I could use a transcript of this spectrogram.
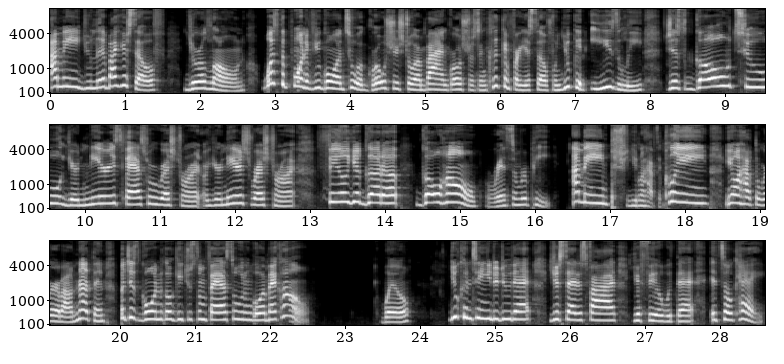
I mean, you live by yourself, you're alone. What's the point of you going to a grocery store and buying groceries and cooking for yourself when you could easily just go to your nearest fast food restaurant or your nearest restaurant, fill your gut up, go home, rinse and repeat? I mean, psh, you don't have to clean, you don't have to worry about nothing, but just going to go get you some fast food and going back home. Well, you continue to do that, you're satisfied, you're filled with that, it's okay.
